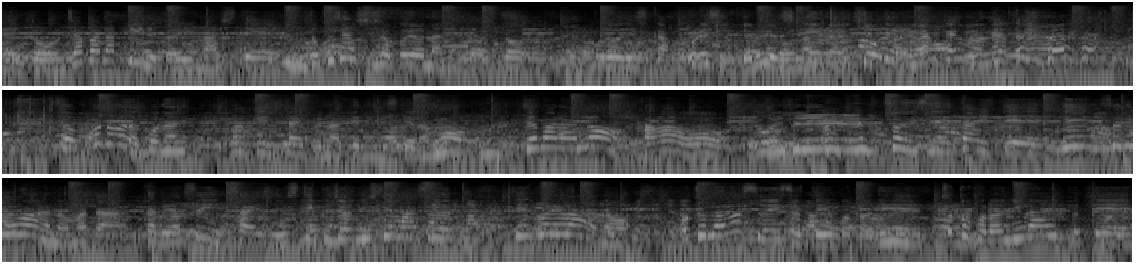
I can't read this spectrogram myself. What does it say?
えーと、ジャバラピールと言いまして、こちら試食用なんですけどどどうですか？これ知ってるよ。何回何回もそうまだまだこんなパッケージタイプになってるんですけども蛇腹の皮を、えっと、そうですね炊いてでそれをあのまた食べやすいサイズにスティック状にしてます。でこれはあの大人のスイーツっていうことでちょっとほろ苦くて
